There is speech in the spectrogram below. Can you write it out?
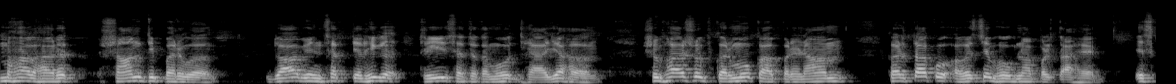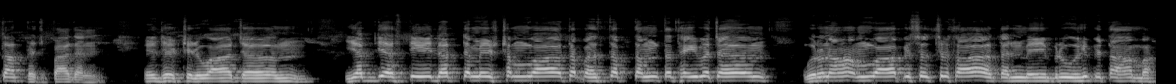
महाभारत शांति पर्व द्वांशत्यधिक त्रिशतमोध्याय शुभाशुभ कर्मों का परिणाम कर्ता को अवश्य भोगना पड़ता है, इसका प्रतिपादन। युधिष्ठिर्वाच यद्यस्ति दत्तमिष्ठम वा तपस्तप्तम तथा च गुरुणाम वापि शुश्रूषा तन्मे ब्रूहि पितामह।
